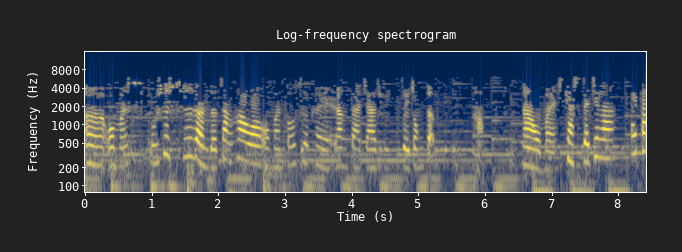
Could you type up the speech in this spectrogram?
呃，我们不是私人的账号哦，我们都是可以让大家去追踪的。好，那我们下次再见啦，拜拜。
